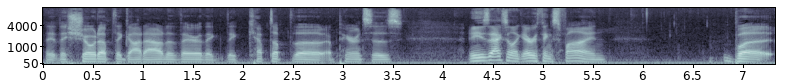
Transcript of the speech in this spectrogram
They, they showed up they got out of there they they kept up the appearances. And he's acting like everything's fine but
